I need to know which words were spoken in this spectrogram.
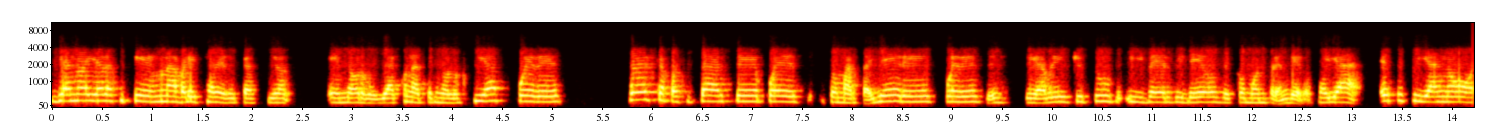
ya no hay ahora sí que una brecha de educación enorme, ya con la tecnología puedes puedes capacitarte, puedes tomar talleres, puedes este, abrir YouTube y ver videos de cómo emprender. O sea, ya, eso sí ya no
